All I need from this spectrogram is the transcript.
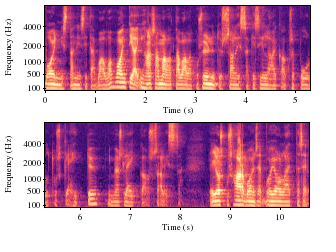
voinnista, niin sitä vauvan vointia ihan samalla tavalla kuin synnytyssalissakin sillä aikaa, kun se puudutus kehittyy, niin myös leikkaussalissa. Ja joskus harvoin se voi olla, että se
